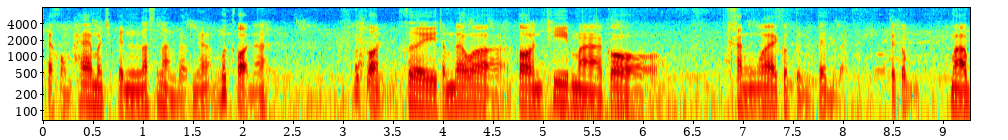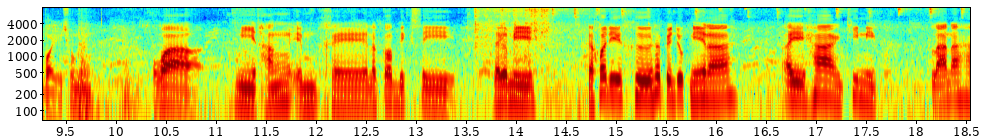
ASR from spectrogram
แต่ของแพร่มันจะเป็นลักษณะแบบเนี้ยเมื่อก่อนนะ เมื่อก่อนเคยจำได้ว่าตอนที่มาก็ครั้งแรกก็ตื่นเต้นแหละ แต่ก็มาบ่อยอยู่ช่วงนึงเพราะว่ามีทั้ง MK แล้วก็ Big C แล้วก็มี แต่ข้อดีคือถ้าเป็นยุคนี้นะ ไอ้ห้างที่มีร้านอาห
